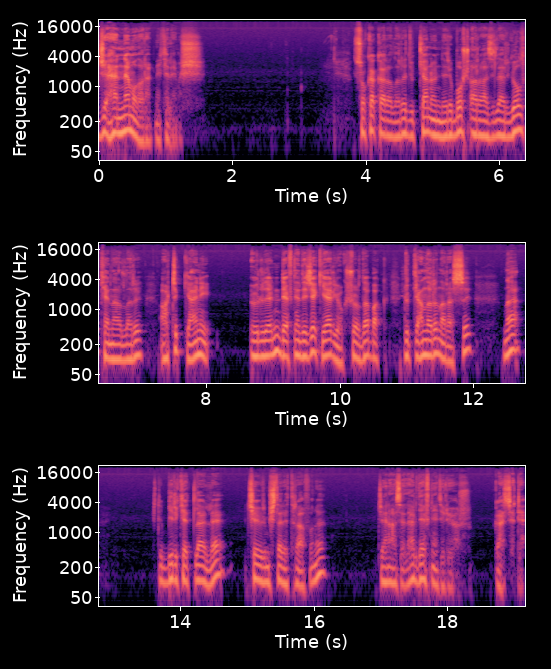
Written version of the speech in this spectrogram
cehennem olarak nitelemiş. Sokak araları, dükkan önleri, boş araziler, yol kenarları artık yani ölülerini defnedecek yer yok. Şurada bak dükkanların arasına işte biriketlerle çevirmişler etrafını. Cenazeler defnediliyor Gazze'de.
